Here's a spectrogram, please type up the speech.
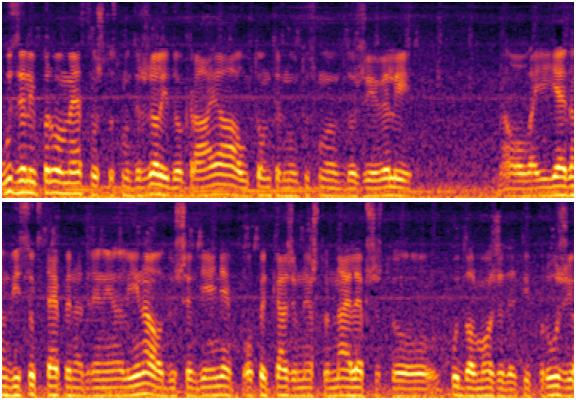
uzeli prvo mesto što smo držali do kraja, a u tom trenutku smo doživeli ovaj, jedan visok stepen adrenalina, oduševljenje, opet kažem nešto najlepše što futbal može da ti pruži,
